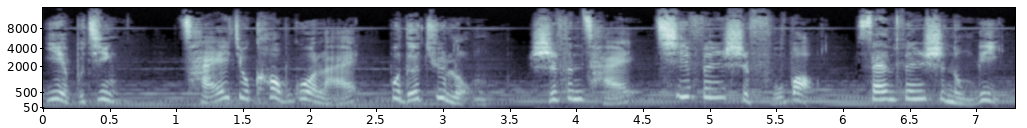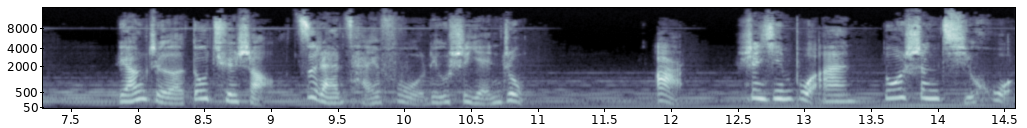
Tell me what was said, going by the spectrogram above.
业不净，财就靠不过来，不得聚拢。十分财，七分是福报，三分是努力，两者都缺少，自然财富流失严重。二，身心不安，多生其祸。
